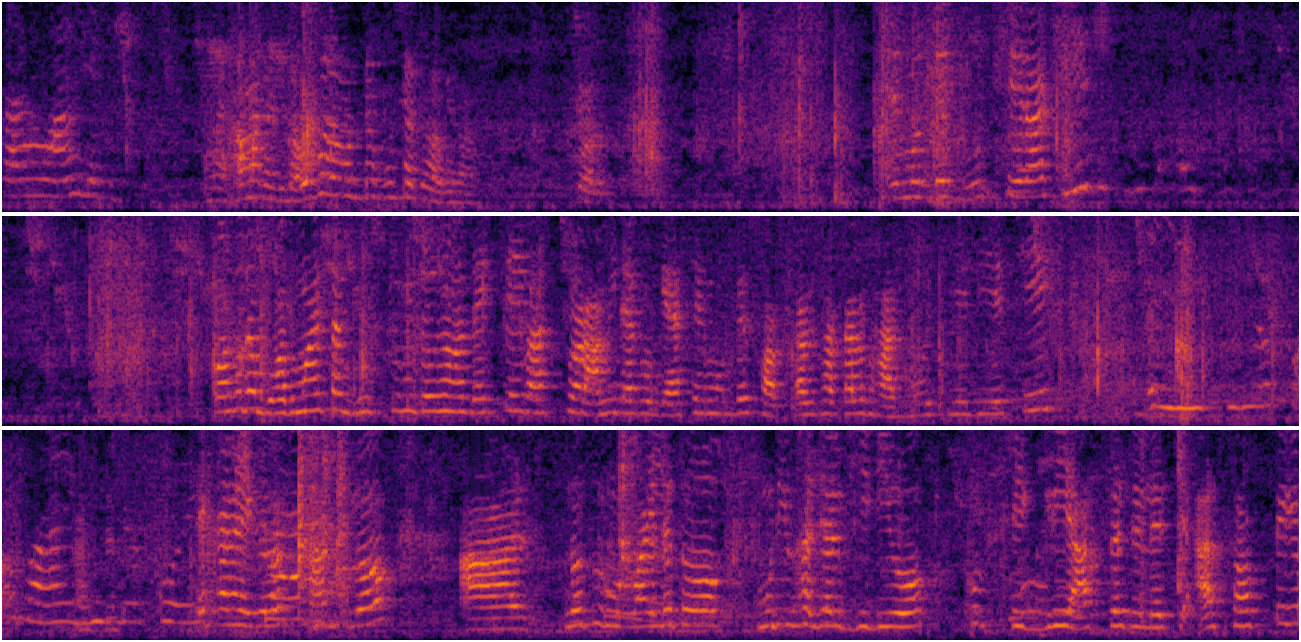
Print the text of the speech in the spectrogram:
হ্যাঁ, আমার ওখানের মধ্যে গুছাতে হবে না। চলো। এর মধ্যে গুছিয়ে রাখি। কতটা বদমাইশ আর দুষ্টুমি তো তোমরা দেখতেই পাচ্ছ। আর আমি দেখো গ্যাসের মধ্যে সকাল সকাল ভাত বসিয়ে দিয়েছি। এখানে এগুলো থাকল। আর নতুন মোবাইলে তো মুড়ি ভাজার ভিডিও খুব শীঘ্রই আসতে চলেছে। আর সব থেকে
